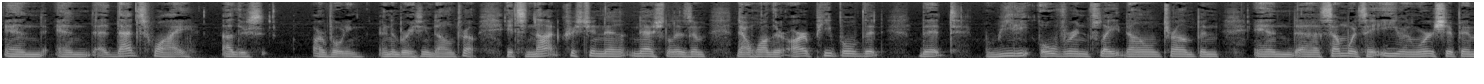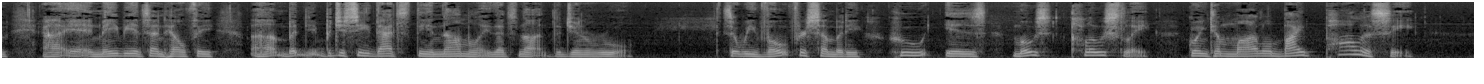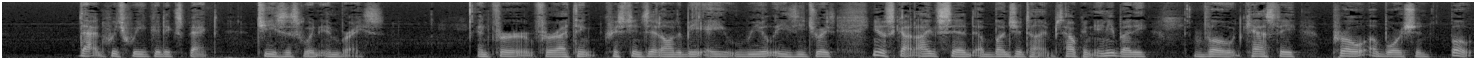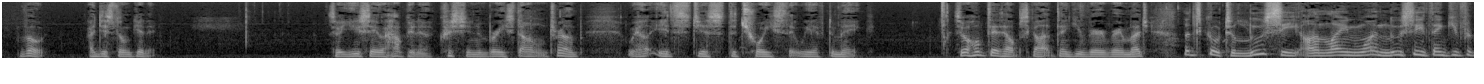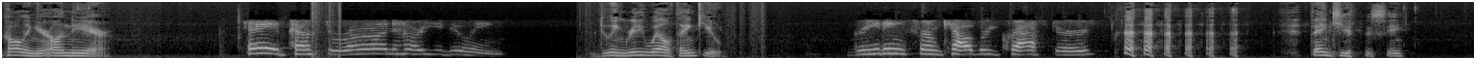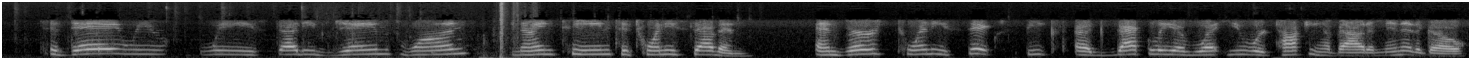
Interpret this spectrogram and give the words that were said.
And and that's why others are voting and embracing Donald Trump. It's not Christian na- nationalism. Now, while there are people that that really overinflate Donald Trump and and uh, some would say even worship him, uh, and maybe it's unhealthy, uh, but but you see that's the anomaly. That's not the general rule. So we vote for somebody who is most closely going to model by policy that which we could expect Jesus would embrace. And for, for I think Christians, it ought to be a real easy choice. You know, Scott, I've said a bunch of times, how can anybody vote, cast a pro-abortion vote, vote? I just don't get it. So you say, well, how can a Christian embrace Donald Trump? Well, it's just the choice that we have to make. So I hope that helps, Scott. Thank you very, very much. Let's go to Lucy on line one. Lucy, thank you for calling. You're on the air. Hey, Pastor Ron, how are you doing? Doing really well, thank you. Greetings from Calvary Crafters. thank you, Lucy. Today we we studied James 1, 19 to 27. And verse 26 speaks exactly of what you were talking about a minute ago.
